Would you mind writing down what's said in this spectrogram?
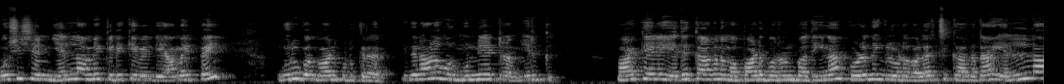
பொசிஷன் எல்லாமே கிடைக்க வேண்டிய அமைப்பை குரு பகவான் கொடுக்கிறார். இதனால ஒரு முன்னேற்றம் இருக்கு. வாழ்க்கையில எதுக்காக நம்ம பாடுபடுறோம்னு பாத்தீங்கன்னா குழந்தைங்களோட வளர்ச்சிக்காக தான் எல்லா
